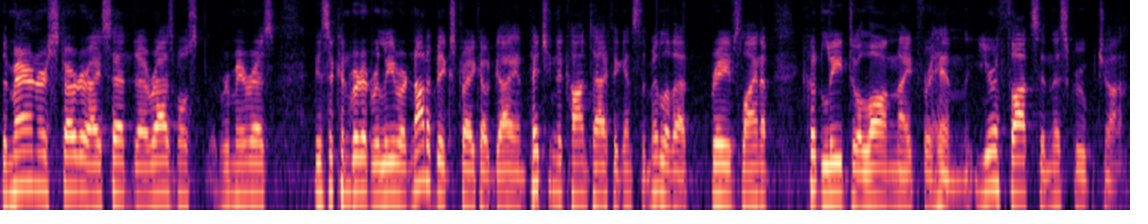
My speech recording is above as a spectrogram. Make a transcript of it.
The Mariners starter, I said, uh, Rasmus Ramirez, is a converted reliever, not a big strikeout guy, and pitching to contact against the middle of that Braves lineup could lead to a long night for him. Your thoughts in this group, John?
